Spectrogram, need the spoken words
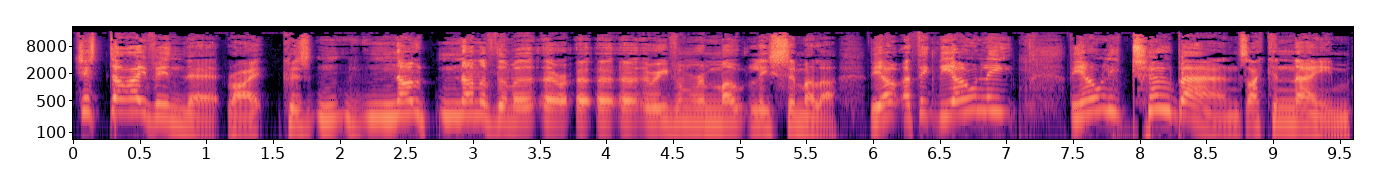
Just dive in there, right? Because n- no, none of them are, are, are, are even remotely similar. The o- I think the only the only two bands I can name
